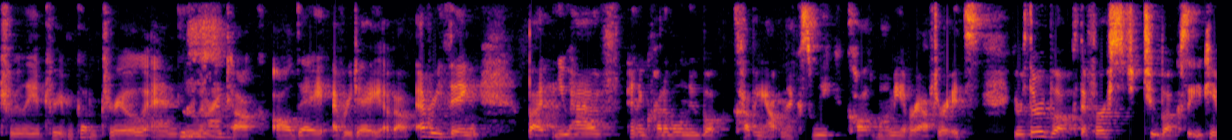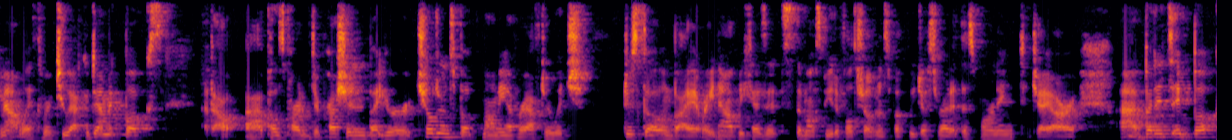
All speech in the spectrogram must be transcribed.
truly a dream come true, and you and I talk all day, every day about everything. But you have an incredible new book coming out next week called Mommy Ever After. It's your third book. The first two books that you came out with were two academic books about uh, postpartum depression, but your children's book, Mommy Ever After, which just go and buy it right now because it's the most beautiful children's book. We just read it this morning to JR. Uh, but it's a book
